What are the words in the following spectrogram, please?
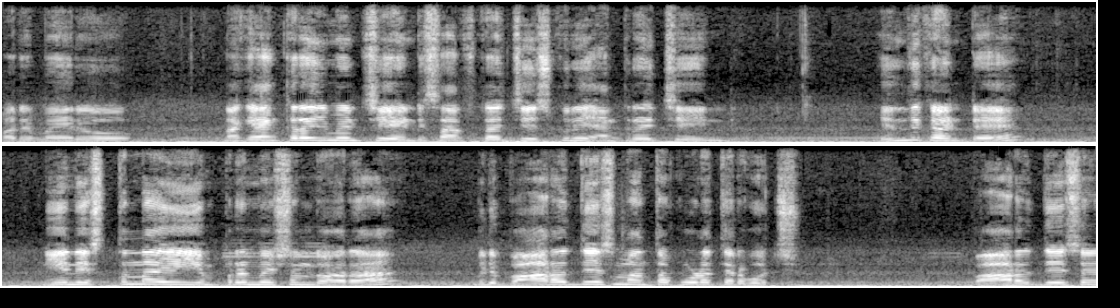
మరి మీరు నాకు ఎంకరేజ్మెంట్ చేయండి. సబ్స్క్రైబ్ చేసుకుని ఎంకరేజ్ చేయండి. ఎందుకంటే నేను ఇస్తున్న ఈ ఇన్ఫర్మేషన్ ద్వారా మీరు భారతదేశం అంతా కూడా తిరగవచ్చు భారతదేశం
